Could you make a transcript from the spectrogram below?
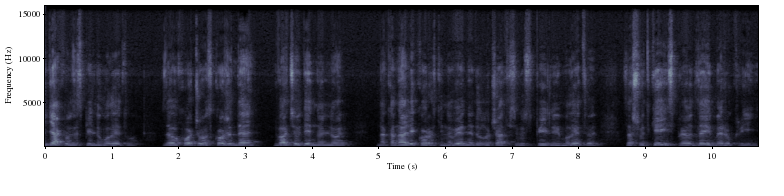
дякую за спільну молитву. Заохочу вас кожен день 21.00 на каналі Корисні новини долучатися до спільної молитви за швидкий і справедливий мир Україні.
